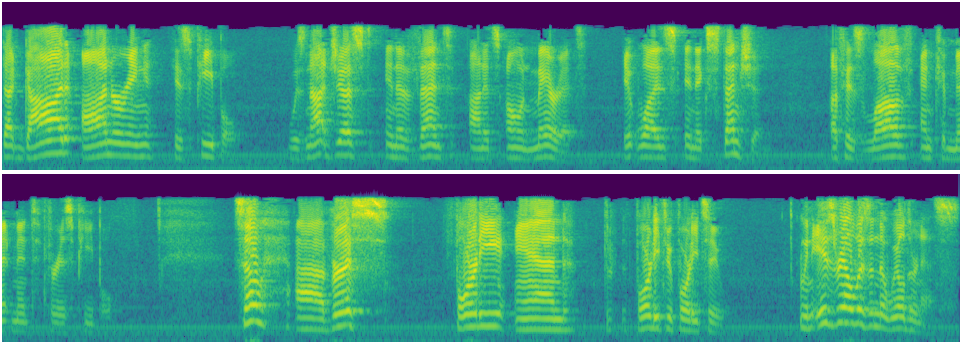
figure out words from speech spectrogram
That God honoring His people was not just an event on its own merit, it was an extension of His love and commitment for His people. So, uh, verse 40 and 40 through 42. When Israel was in the wilderness,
